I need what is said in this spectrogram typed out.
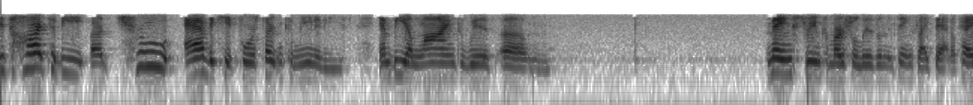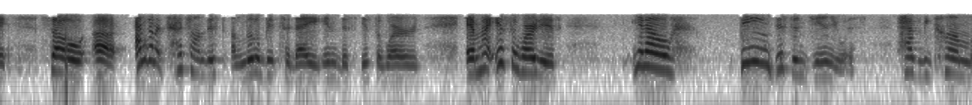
it's hard to be a true advocate for certain communities and be aligned with um, mainstream commercialism and things like that, okay? So uh, I'm going to touch on this a little bit today in this It's a Word. And my It's a Word is, you know, being disingenuous has become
